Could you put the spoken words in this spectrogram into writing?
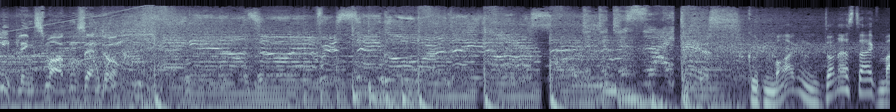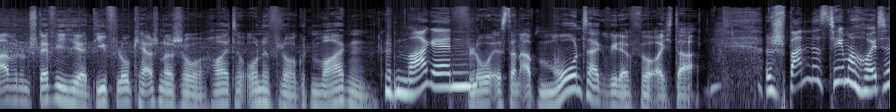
Lieblingsmorgensendung. Guten Morgen, Donnerstag, Marvin und Steffi hier, die Flo Kerschner Show. Heute ohne Flo. Guten Morgen. Guten Morgen. Flo ist dann ab Montag wieder für euch da. Spannendes Thema heute.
